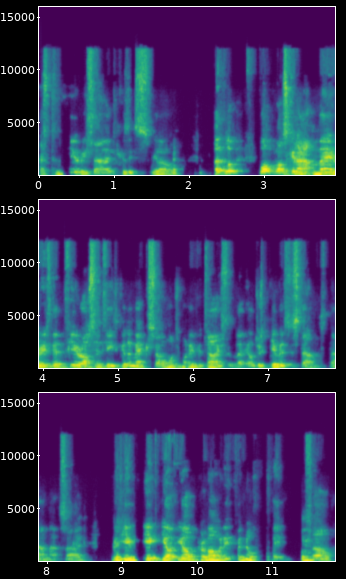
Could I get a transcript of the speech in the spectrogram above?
Tyson Fury side because it's you know. But look, what, what's going to happen there is that Furocity is going to make so much money for Tyson that he'll just give us a stand down that side because you, you you're, you're promoting it for nothing. So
